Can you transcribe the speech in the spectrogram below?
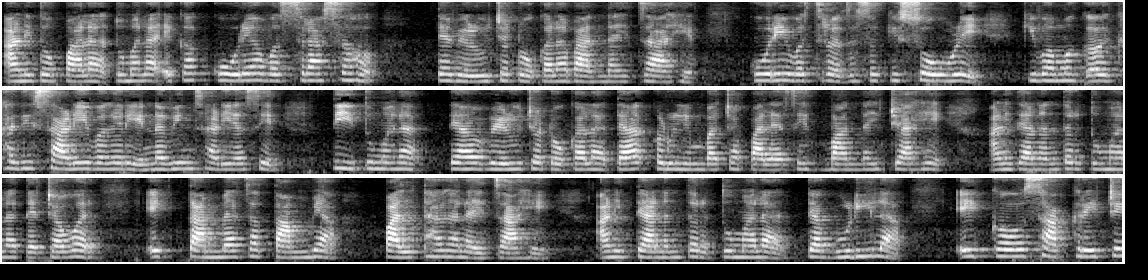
आणि तो पाला तुम्हाला एका कोऱ्या वस्त्रासह त्या वेळूच्या टोकाला बांधायचा आहे. कोरे वस्त्र जसं की सोवळे किंवा मग एखादी साडी वगैरे नवीन साडी असेल ती तुम्हाला त्या वेळूच्या टोकाला त्या कडुलिंबाच्या पाल्यासहित बांधायची आहे. आणि त्यानंतर तुम्हाला त्याच्यावर एक तांब्याचा तांब्या पालथा घालायचा आहे. आणि त्यानंतर तुम्हाला त्या गुढीला एक साखरेचे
